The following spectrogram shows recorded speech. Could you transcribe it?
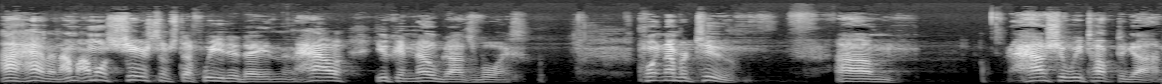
I haven't. I'm, I'm going to share some stuff with you today and how you can know God's voice. Point number two um, how should we talk to God?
